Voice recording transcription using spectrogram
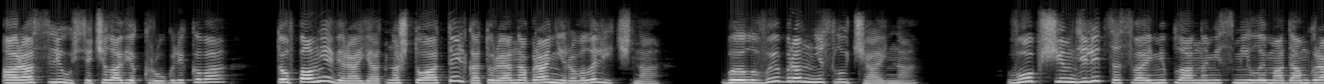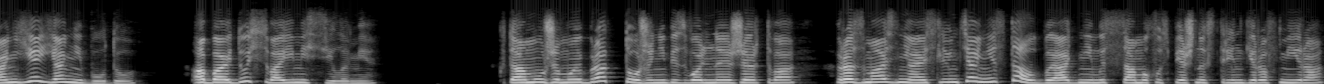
А раз Люся человек Кругликова, то вполне вероятно, что отель, который она бронировала лично, был выбран не случайно. В общем, делиться своими планами с милой мадам Гранье я не буду. обойдусь своими силами. К тому же мой брат тоже не безвольная жертва. Размазня и слюнтяй не стал бы одним из самых успешных стрингеров мира.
